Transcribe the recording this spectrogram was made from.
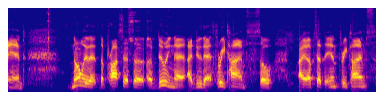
And normally the, the process of, of doing that, I do that three times. So I upset the end three times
